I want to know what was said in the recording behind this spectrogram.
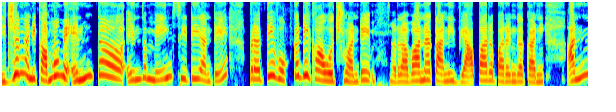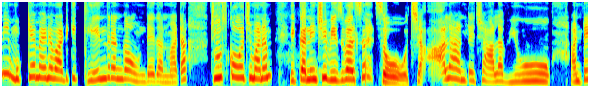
నిజంగా నీకు ఖమ్మం ఎంత ఎంత మెయిన్ సిటీ అంటే ప్రతి ఒక్కటి కావచ్చు. అంటే రవాణా కానీ వ్యాపార పరంగా కానీ అన్ని ముఖ్యమైన వాటికి కేంద్రంగా ఉండేదన్నమాట. చూసుకోవచ్చు మనం ఇక్కడ నుంచి విజువల్స్ సో చాలా అంటే చాలా వ్యూ అంటే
